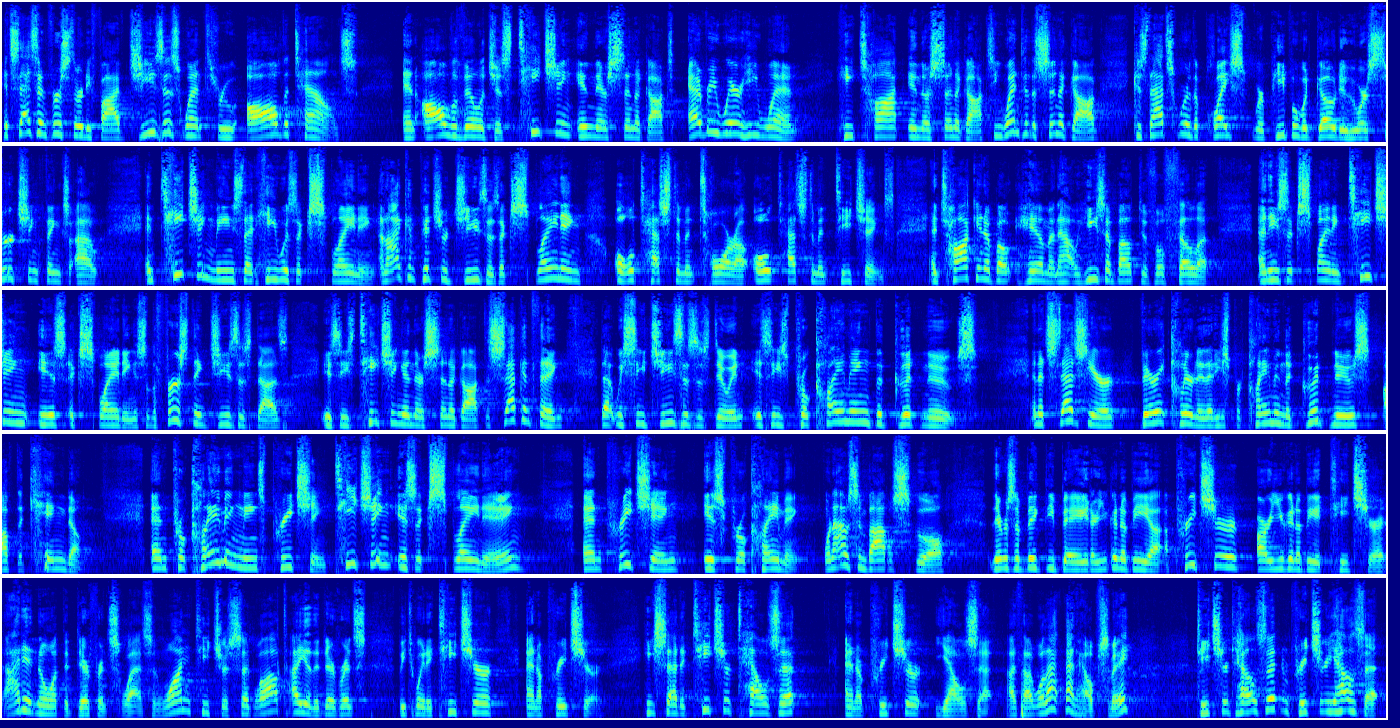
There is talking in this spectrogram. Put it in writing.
It says in verse 35 Jesus went through all the towns and all the villages, teaching in their synagogues. Everywhere he went, he taught in their synagogues. He went to the synagogue because that's where the place where people would go to who are searching things out. And teaching means that he was explaining. And I can picture Jesus explaining Old Testament Torah, Old Testament teachings, and talking about him and how he's about to fulfill it. And he's explaining. Teaching is explaining. So the first thing Jesus does is he's teaching in their synagogue. The second thing that we see Jesus is doing is he's proclaiming the good news. And it says here very clearly that he's proclaiming the good news of the kingdom. And proclaiming means preaching. Teaching is explaining, and preaching is proclaiming. When I was in Bible school, there was a big debate are you going to be a, preacher or are you going to be a teacher? And I didn't know what the difference was. And one teacher said, Well, I'll tell you the difference between a teacher and a preacher. He said, A teacher tells it and a preacher yells it. I thought, Well, that, that helps me. Teacher tells it and preacher yells it.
